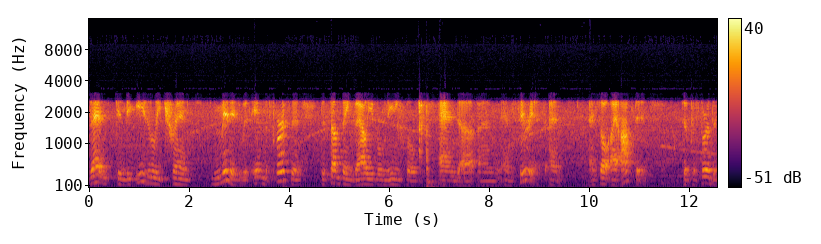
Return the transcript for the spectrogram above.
then can be easily transmitted within the person to something valuable, meaningful, and, uh, and, and serious. And, and so I opted to prefer the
